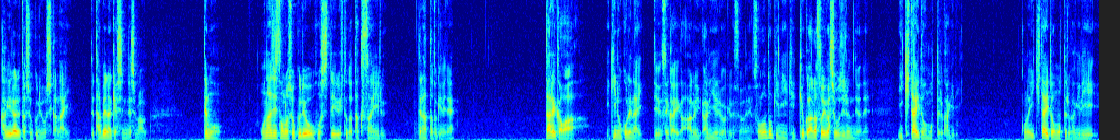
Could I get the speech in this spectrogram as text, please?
限られた食料しかないで食べなきゃ死んでしまうでも同じその食料を欲している人がたくさんいる。ってなった時にね誰かは生き残れないっていう世界があるありえるわけですよね。その時に結局争いは生じるんだよね。生きたいと思ってる限り。この生きたいと思ってる限り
